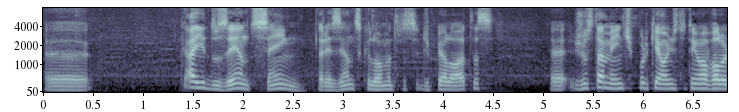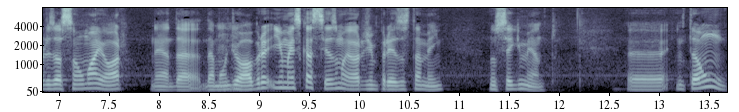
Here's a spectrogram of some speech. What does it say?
Ah, aí 200, 100, 300 quilômetros de Pelotas, eh, justamente porque é onde tu tem uma valorização maior né, da, da mão de obra e uma escassez maior de empresas também no segmento. Ah, então,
